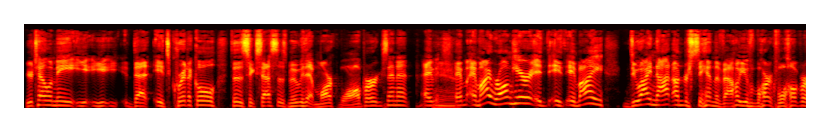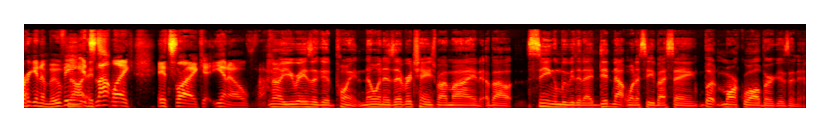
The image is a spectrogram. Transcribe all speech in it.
You're telling me you, you, that it's critical to the success of this movie that Mark Wahlberg's in it? I- am, am I wrong here? It, it, am I, do I not understand the value of Mark Wahlberg in a movie? No, it's, it's- not like, it's like, you know, No, you raise a good point. No one has ever changed my mind about seeing a movie that I did not want to see by saying, but Mark Wahlberg is in it.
